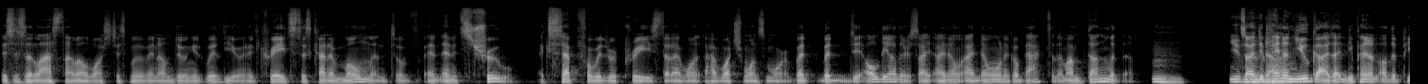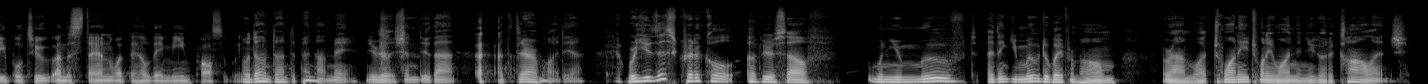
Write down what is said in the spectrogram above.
"This is the last time I'll watch this movie, and I'm doing it with you." And it creates this kind of moment of, and, and it's true, except for with Reprise that I want I've watched once more, but but the, all the others, I, I don't I don't want to go back to them. I'm done with them. Mm. You've so I depend on. on you guys. I depend on other people to understand what the hell they mean, possibly. Well, don't don't depend on me. You really shouldn't do that. That's a terrible idea. Were you this critical of yourself when you moved? I think you moved away from home around what 20, 21, and you go to college.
